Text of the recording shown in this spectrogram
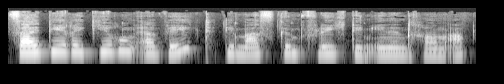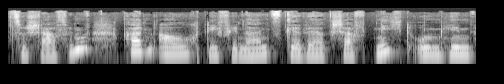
Seit die Regierung erwägt, die Maskenpflicht im Innenraum abzuschaffen, kann auch die Finanzgewerkschaft nicht umhin,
